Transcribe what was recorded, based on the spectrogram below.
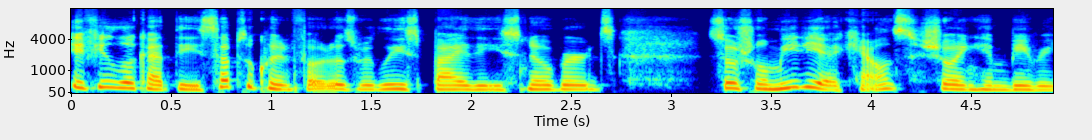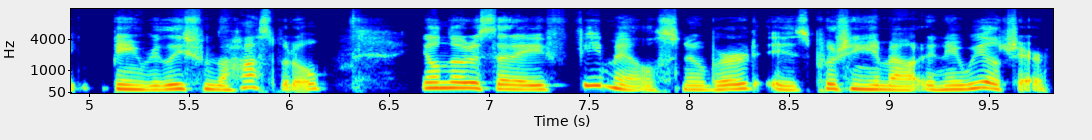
If you look at the subsequent photos released by the Snowbirds' social media accounts showing him be re- being released from the hospital, you'll notice that a female Snowbird is pushing him out in a wheelchair.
